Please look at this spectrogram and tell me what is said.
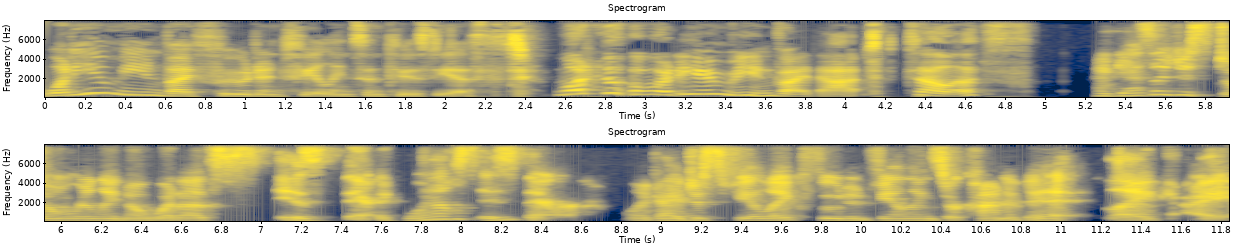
What do you mean by food and feelings enthusiast? What what do you mean by that? Tell us. I guess I just don't really know what else is there. Like, what else is there? Like, I just feel like food and feelings are kind of it. Like, I,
